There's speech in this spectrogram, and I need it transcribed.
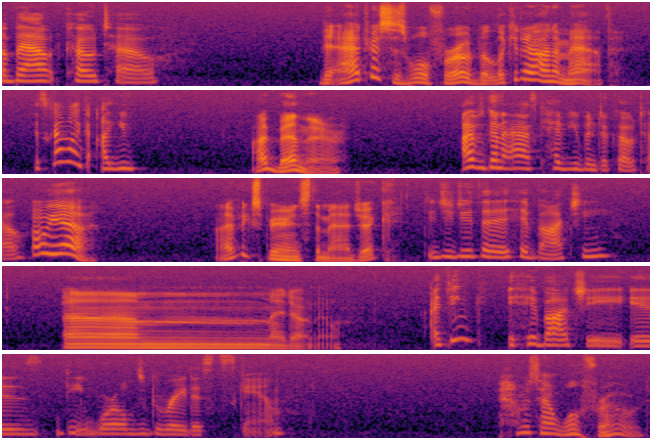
About Koto. the address is Wolf Road, but look at it on a map. It's kind of like uh, you. I've been there. I was gonna ask, have you been to Koto? Oh yeah, I've experienced the magic. Did you do the hibachi? Um, I don't know. I think hibachi is the world's greatest scam. How is that Wolf Road?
